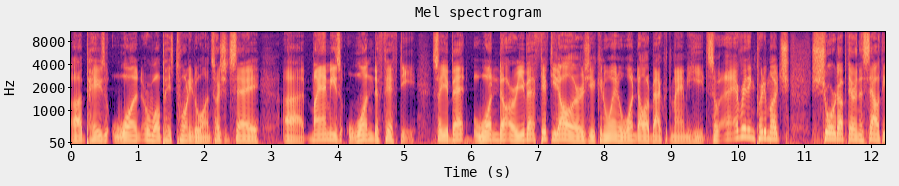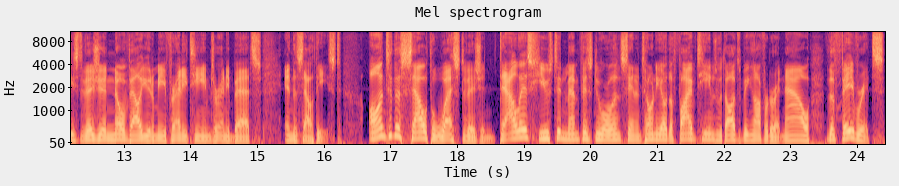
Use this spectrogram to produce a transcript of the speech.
uh, pays one or well pays twenty to one. So I should say uh, Miami's one to fifty. So you bet one or you bet fifty dollars, you can win one dollar back with Miami Heat. So uh, everything pretty much shored up there in the Southeast Division. No value to me for any teams or any bets in the Southeast. On to the Southwest Division. Dallas, Houston, Memphis, New Orleans, San Antonio, the five teams with odds being offered right now. The favorites,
